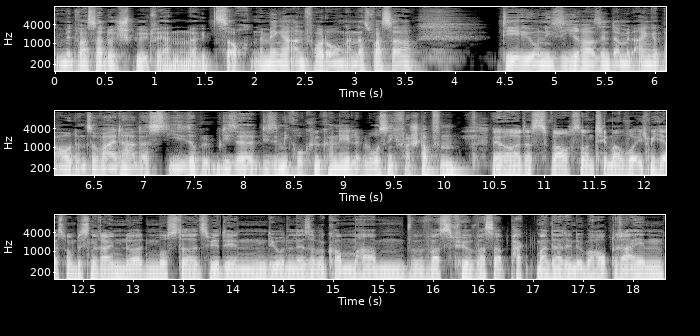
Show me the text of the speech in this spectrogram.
mit Wasser durchspült werden. Und da gibt es auch eine Menge Anforderungen an das Wasser Deionisierer sind damit eingebaut und so weiter, dass diese, diese, diese Mikrokühlkanäle bloß nicht verstopfen. Ja, das war auch so ein Thema, wo ich mich erstmal ein bisschen rein nörden musste, als wir den Diodenlaser bekommen haben. Was für Wasser packt man da denn überhaupt rein?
